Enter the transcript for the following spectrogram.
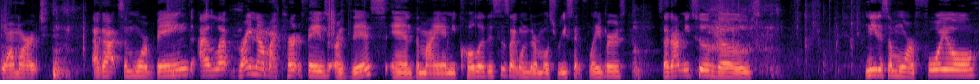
Walmart. I got some more Bang. I love right now my current faves are this and the Miami Cola. This is like one of their most recent flavors. So I got me two of those. Needed some more foil.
